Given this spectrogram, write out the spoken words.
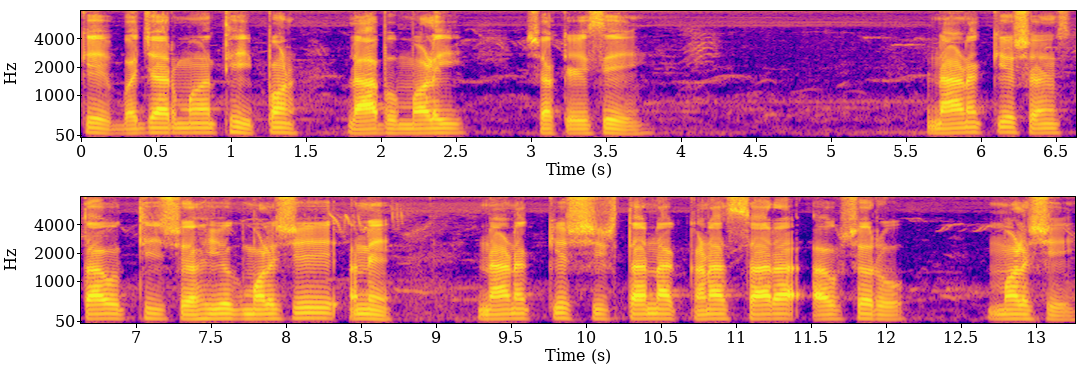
કે બજારમાંથી પણ લાભ મળી શકે છે. નાણાકીય સંસ્થાઓથી સહયોગ મળશે અને નાણાકીય સ્થિરતાના ઘણા સારા અવસરો મળશે.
